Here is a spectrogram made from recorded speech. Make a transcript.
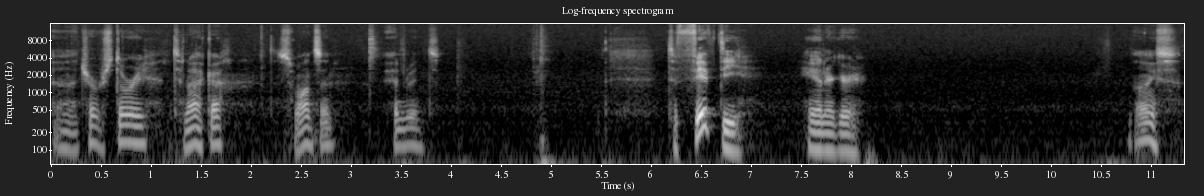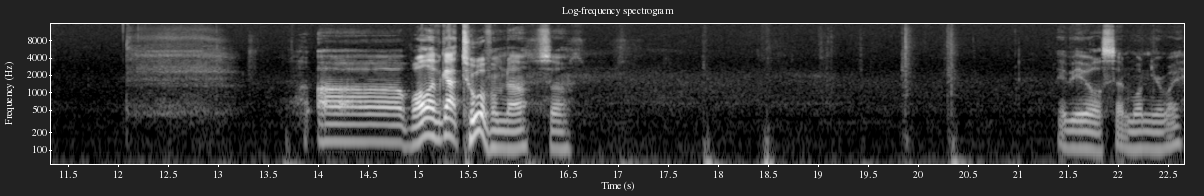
Uh, Trevor Story. Tanaka. Swanson. Edmonds. To 50. Haniger. Nice. Uh, well, I've got two of them now, so maybe I'll send one your way.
